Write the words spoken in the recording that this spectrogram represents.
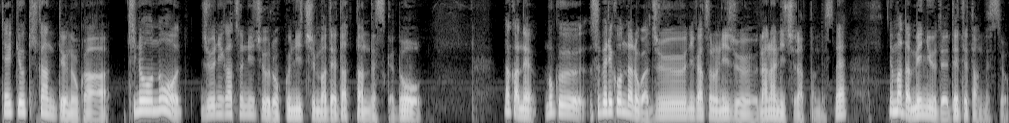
提供期間っていうのが、昨日の12月26日までだったんですけど、なんかね、僕、滑り込んだのが12月の27日だったんですね。で、まだメニューで出てたんですよ。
